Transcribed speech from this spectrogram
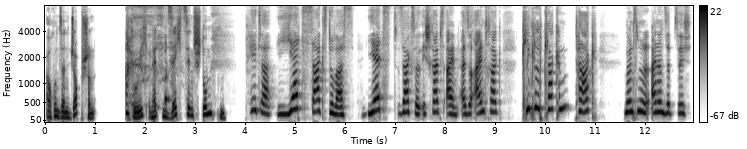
auch unseren Job schon durch und hätten 16 Stunden. Peter, jetzt sagst du was. Jetzt sagst du was. Ich schreib's ein. Also Eintrag Klickelklacken Tag 1971.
